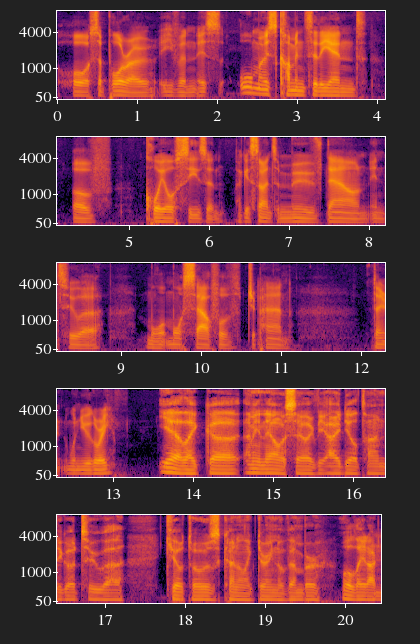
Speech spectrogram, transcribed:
or Sapporo, even it's almost coming to the end of koyo season. Like it's starting to move down into a more more south of Japan. Don't wouldn't you agree? Yeah, like uh, I mean, they always say like the ideal time to go to uh, Kyoto is kind of like during November, well, late Mm.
